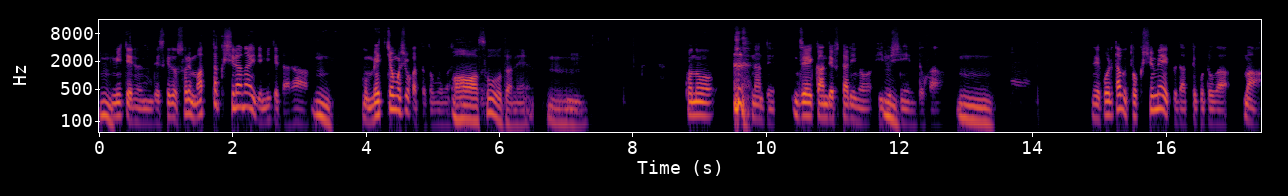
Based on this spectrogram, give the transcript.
うん。見てるんですけど、それ全く知らないで見てたら、うん。もうめっちゃ面白かったと思います。ああ、そうだね。う。うんんこの、なんて、税関で2人のいるシーンとか、うん。で、これ多分特殊メイクだってことが、ま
